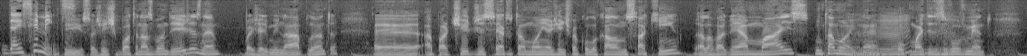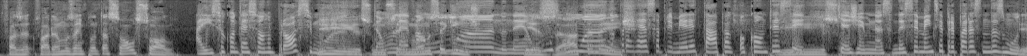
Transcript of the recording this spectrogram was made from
das sementes. Isso, a gente bota nas bandejas, né? vai germinar a planta. É, a partir de certo tamanho a gente vai colocá-la no saquinho, ela vai ganhar mais um tamanho, né? Um pouco mais de desenvolvimento. Faz, faremos a implantação ao solo. Aí isso acontece só no próximo ano. Isso, Então no, leva no ano um seguinte. ano, né? Um- Um, ano Exatamente. para essa primeira etapa acontecer. Isso. Que é a germinação das sementes e a preparação das mudas.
